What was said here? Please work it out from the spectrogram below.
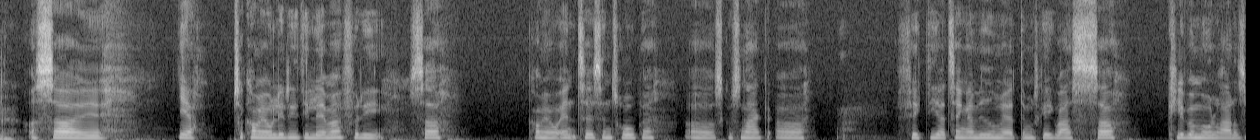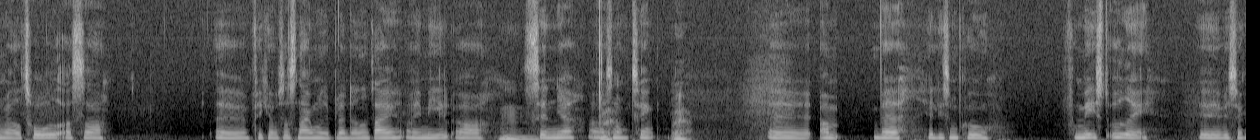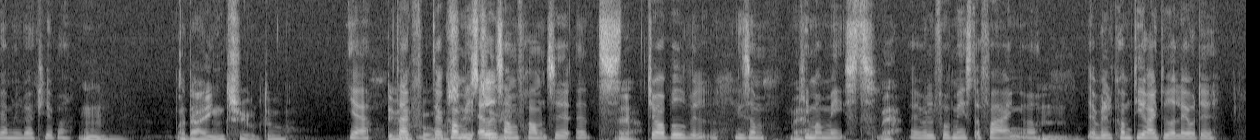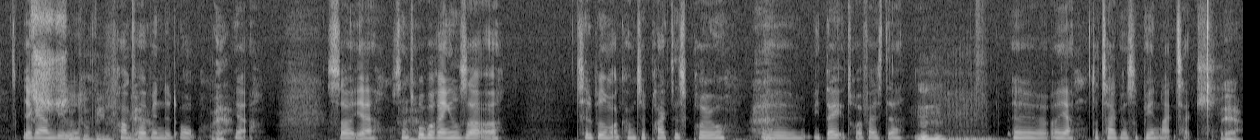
Ja. Og så, øh, ja, så kom jeg jo lidt i dilemma, fordi så kom jeg jo ind til Centropa og skulle snakke, og fik de her ting at vide med, at det måske ikke var så klippemålrettet, som jeg havde troet, og så øh, fik jeg jo så snakket med blandt andet dig og Emil og Mm. Senja og ja. sådan nogle ting, Ja. øh, om hvad jeg ligesom kunne få mest ud af, øh, hvis jeg gerne ville være klipper. Mm. Og der er ingen tvivl, du. Ja, vil der, få der kom vi alle sammen frem til, at Ja. jobbet vil ligesom Ja. give mig mest. Ja. Jeg vil få mest erfaring, og Mm. jeg vil komme direkte ud og lave det, jeg gerne ville, vil. frem for ja. at vente et år. Ja. ja. Så ja, Centropa ja. ringede så og tilbød mig at komme til praktisk prøve øh, i dag, tror jeg faktisk det er. Mm-hmm. Øh, og ja, der takkede jeg så pænt nej tak. Ja.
